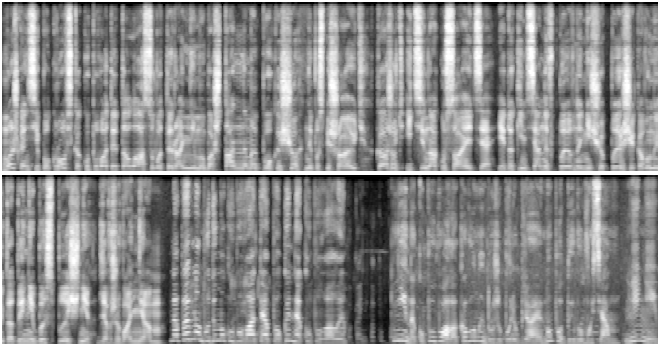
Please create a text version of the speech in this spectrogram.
Мешканці Покровська купувати та ласувати ранніми баштанними поки що не поспішають. Кажуть, і ціна кусається, і до кінця не впевнені, що перші кавуни та дині безпечні для вживання. Напевно, будемо купувати, а поки не купували. Ні, не купувала, кавуни дуже полюбляє, ну подивимося. Ні, ні,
